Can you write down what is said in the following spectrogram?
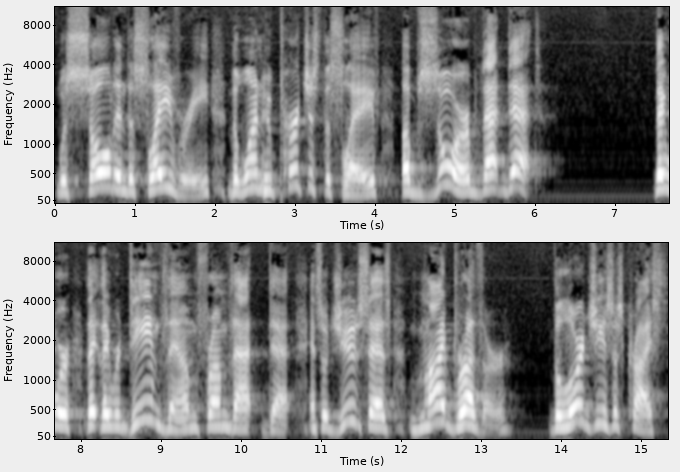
was sold into slavery, the one who purchased the slave absorbed that debt. They, were, they, they redeemed them from that debt. And so Jude says, My brother, the Lord Jesus Christ,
